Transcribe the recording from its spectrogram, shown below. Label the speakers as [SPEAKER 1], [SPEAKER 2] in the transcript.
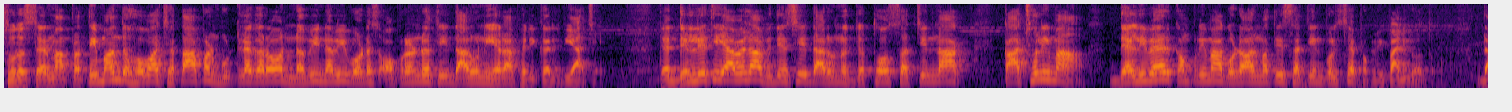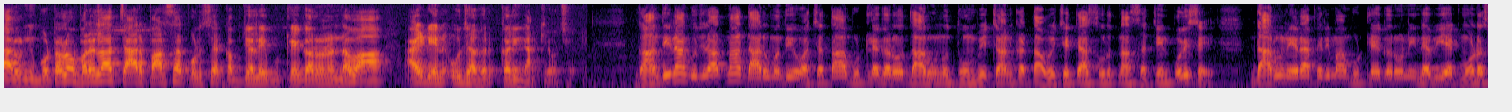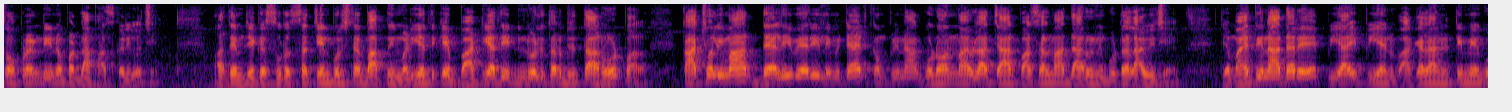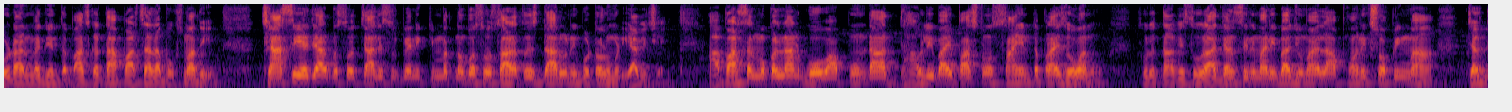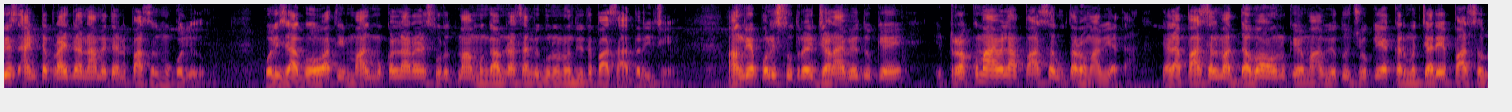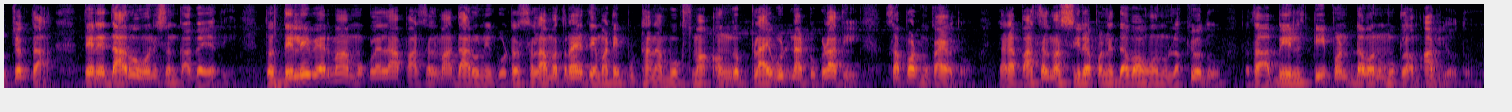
[SPEAKER 1] સુરત શહેરમાં પ્રતિબંધ હોવા છતાં પણ બુટલેગરો નવી નવી બોર્ડર્સ ઓપરેન્ડથી દારૂની હેરાફેરી કરી રહ્યા છે. ત્યાં દિલ્હીથી આવેલા વિદેશી દારૂનો જથ્થો સચિનના કાછોલીમાં ડેલિવેર કંપનીમાં ગોડાઉનમાંથી સચિન પોલીસે પકડી પાડ્યો હતો. દારૂની બોટલો ભરેલા ચાર પાર્સલ પોલીસે કબજે લઈ બુટલેગરોના નવા આઈડીએને ઉજાગર કરી નાખ્યો છે. ગાંધીના ગુજરાતમાં દારૂબંધી હોવા છતાં બુટલેગરો દારૂનું ધૂમ વેચાણ કરતા હોય છે, ત્યાં સુરતના સચિન પોલીસે દારૂની હેરાફેરીમાં બુટલેગરોની નવી એક મોડસ ઓપરેન્ડીનો પર્દાફાશ કર્યો છે. એમ છે કે સુરત સચિન પોલીસને બાતમી મળી હતી કે ભાટિયાથી ડિંડોલી તરફ જતા રોડ પર કાછોલીમાં દિલ્હી વેરી લિમિટેડ કંપનીના ગોડાઉનમાં આવેલા ચાર પાર્સલમાં દારૂની બોટલ આવી છે. જે માહિતીના આધારે પીઆઈ પીએન વાઘેલાની ટીમે ગોડાઉનમાં જઈને તપાસ કરતા પાર્સલના બોક્સમાંથી છ્યાસી હજાર બસો ચાલીસ રૂપિયાની કિંમતનો બસો સાડત્રીસ દારૂની બોટલો મળી આવી છે. આ પાર્સલ મોકલનાર ગોવા પોંડા ધાવલી બાયપાસનો સાઈ એન્ટરપ્રાઇઝ હોવાનું સુરતના વિષ્ણુ રાજન સિનેમાની બાજુમાં આવેલા ફોનિક શોપિંગમાં જગદીશ એન્ટરપ્રાઇઝના નામે તેને પાર્સલ મોકલ્યું હતું. પોલીસે આ ગોવાથી માલ મોકલનાર અને સુરતમાં મંગાવનાર સામે ગુનો નોંધી તપાસ હાથ ધરી છે. આ અંગે પોલીસ સૂત્રોએ જણાવ્યું હતું કે ટ્રકમાં આવેલા પાર્સલ ઉતારવામાં આવ્યા હતા. ત્યારે આ પાર્સલમાં દવાઓનું કહેવામાં આવ્યું હતું, જો કે કર્મચારીએ પાર્સલ ઉચકતા તેને દારૂ હોવાની શંકા ગઈ હતી. તો દિલ્હી વેરમાં મોકલેલા પાર્સલમાં દારૂની બોટલ સલામત રહે તે માટે પુઠ્ઠાના બોક્સમાં અંગ પ્લાયવુડના ટુકડાથી સપોર્ટ મુકાયો હતો. ત્યારે આ પાર્સલમાં સિરપ અને દવા હોવાનું લખ્યું હતું તથા બિલ ટી પણ દવાનું મોકલવામાં આવ્યું હતું.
